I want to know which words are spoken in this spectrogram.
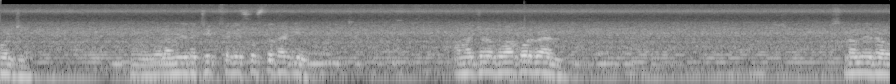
বলছো বলে, আমি যাতে ঠিক থাকি, সুস্থ থাকি, আমার জন্য দোয়া করবেন। ইসলাম দিয়ে দাও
